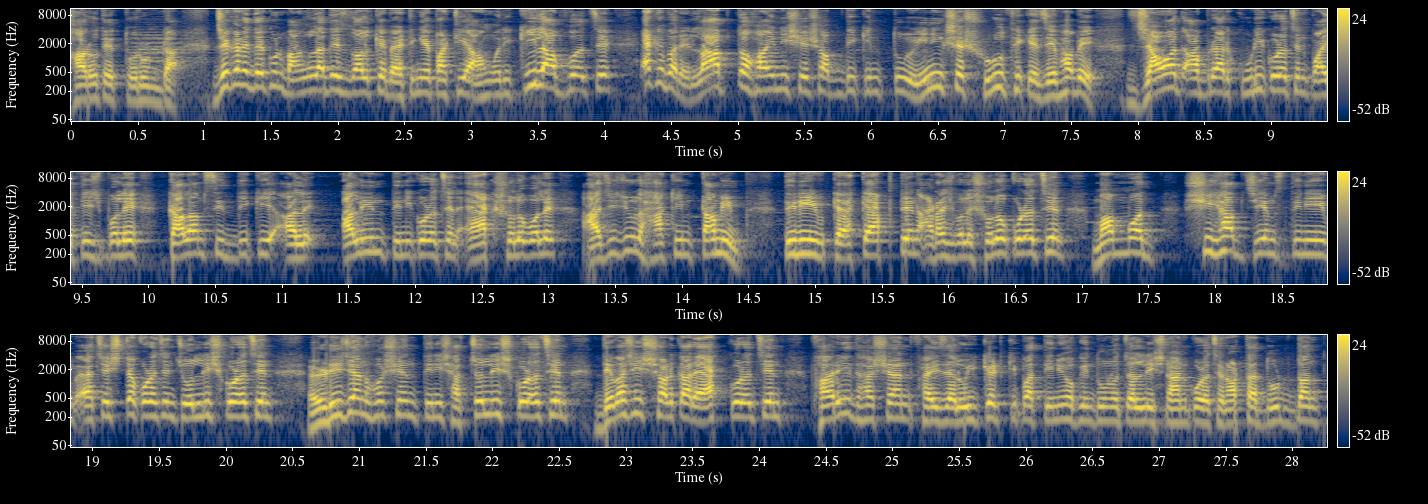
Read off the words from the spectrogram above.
ভারতের তরুণরা। যেখানে দেখুন, বাংলাদেশ দলকে ব্যাটিংয়ে পাঠিয়ে আমরি কী লাভ হয়েছে? একেবারে লাভ তো হয়নি শেষ অবধি কিন্তু ইনিংসের শুরু থেকে যেভাবে জাওয়াদ আবরার কুড়ি করেছেন পঁয়ত্রিশ বলে, কালাম সিদ্দিকি আলে আলিন, তিনি করেছেন এক ষোলো বলে। আজিজুল হাকিম তামিম, তিনি ক্যাপ্টেন আঠাশ বলে ষোলো করেছেন। মোহাম্মদ শিহাব জেমস, তিনি চেষ্টা করেছেন চল্লিশ করেছেন। রিজান হোসেন, তিনি সাতচল্লিশ করেছেন। দেবাশিস সরকার এক করেছেন। ফারিদ হাসান ফাইজাল, উইকেট কিপার, তিনিও কিন্তু উনচল্লিশ রান করেছেন। অর্থাৎ দুর্দান্ত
